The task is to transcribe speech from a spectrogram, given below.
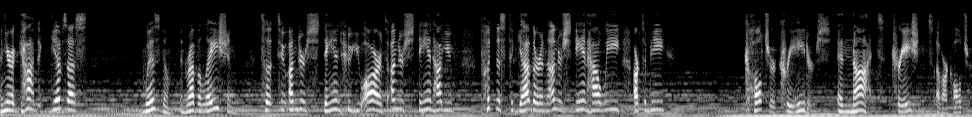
And you're a God that gives us wisdom and revelation to, to understand who you are, to understand how you've put this together, and understand how we are to be culture creators and not creations of our culture.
